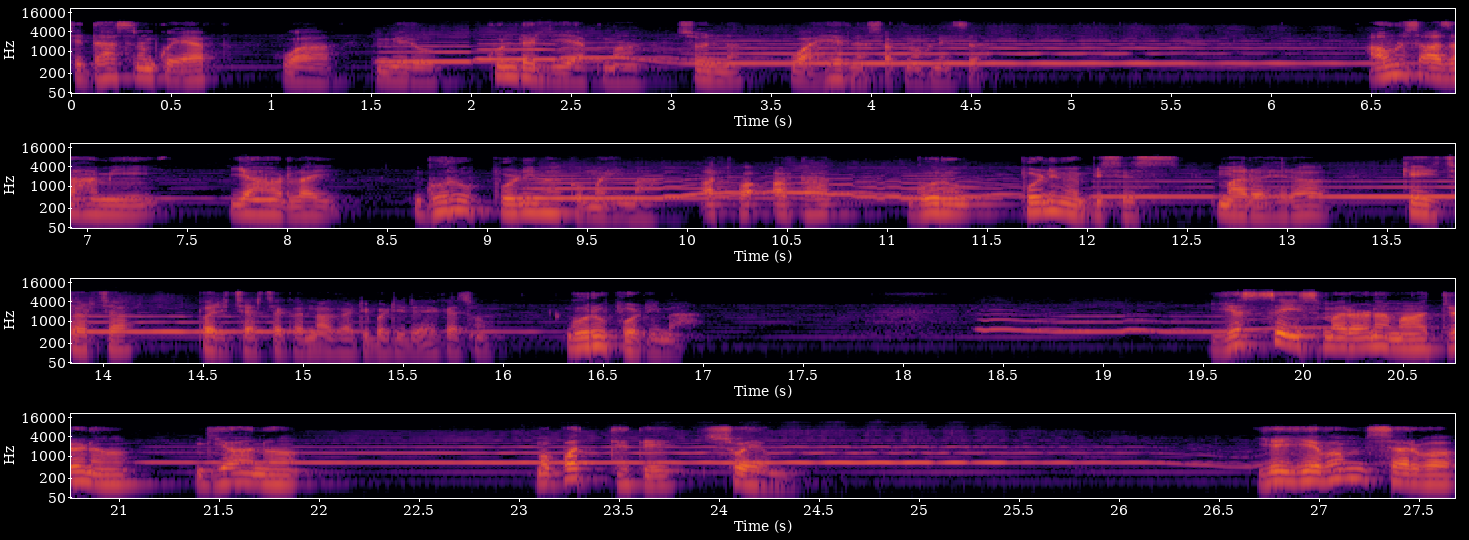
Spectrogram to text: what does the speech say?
सिद्धाश्रमको एप वा मेरो कुण्डली एपमा सुन्न वा हेर्न सक्नुहुनेछ। आउनुहोस् आज हामी यहाँहरूलाई गुरु पूर्णिमाको महिमा अथवा अर्थात् गुरु पूर्णिमा विशेषमा रहेर केही चर्चा परिचर्चा गर्न अगाडि बढिरहेका छौँ। गुरु पूर्णिमा। यस्य स्मरण मात्रेण ज्ञान मपद्यते स्वयं। ये एवं सर्व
